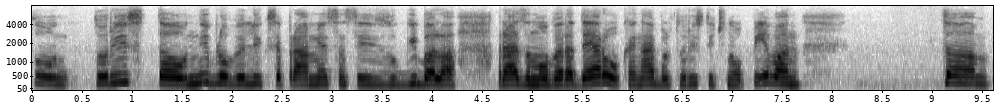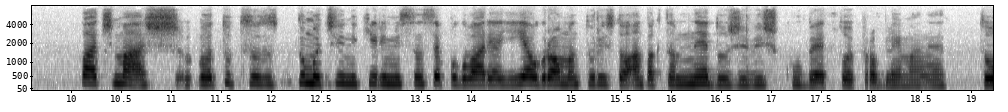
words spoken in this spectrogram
Tu turistov ni bilo veliko, se pravi, jaz sem se izogibala razen v Veraderu, ki je najbolj turistično opevan. Tam pač imaš, tudi domačini, kjerimi sem se pogovarjala, je ogromen turistov, ampak tam ne doživiš kube, to je problema. Ne. To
